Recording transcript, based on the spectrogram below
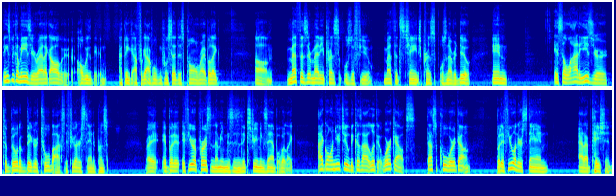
things become easier, right? Like I always, always I think I forgot who, who said this poem, right? But like, um, methods are many, principles are few. Methods change, principles never do. And it's a lot easier to build a bigger toolbox if you understand the principles, right? But if you're a person, I mean, this is an extreme example, but like, I go on YouTube because I look at workouts. That's a cool workout. But if you understand adaptation,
